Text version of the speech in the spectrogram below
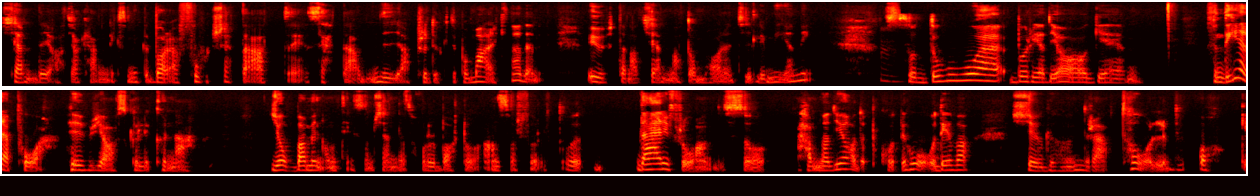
kände jag att jag kan liksom inte bara fortsätta att eh, sätta nya produkter på marknaden utan att känna att de har en tydlig mening. Mm. Så då började jag eh, fundera på hur jag skulle kunna jobba med någonting som kändes hållbart och ansvarsfullt. Och därifrån så hamnade jag då på KTH och det var 2012 och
